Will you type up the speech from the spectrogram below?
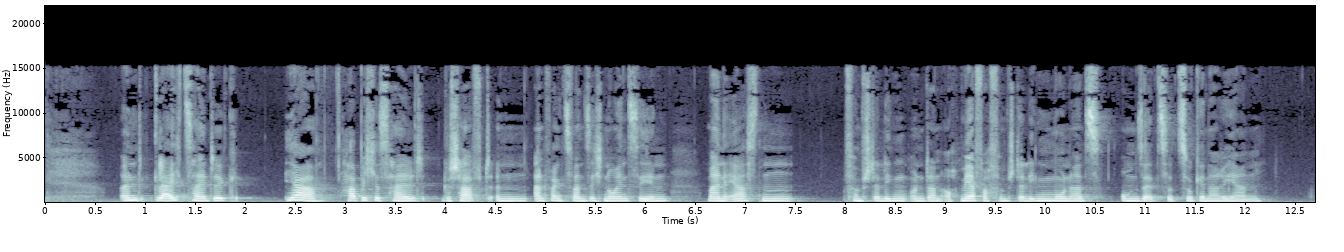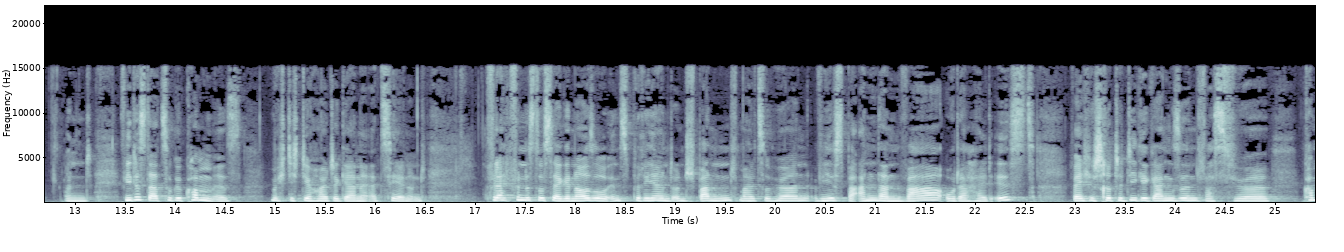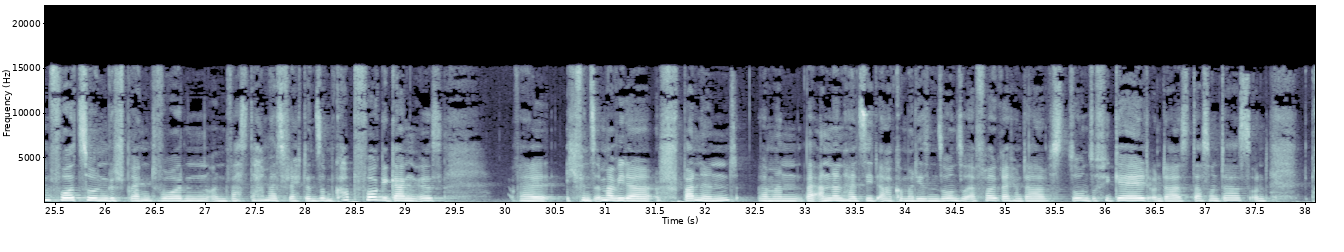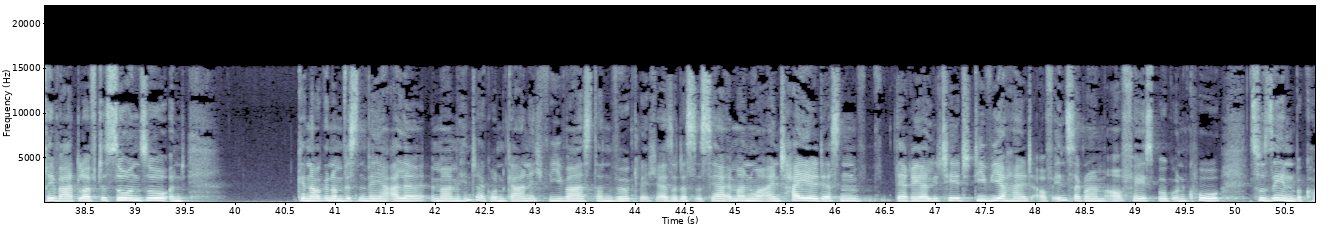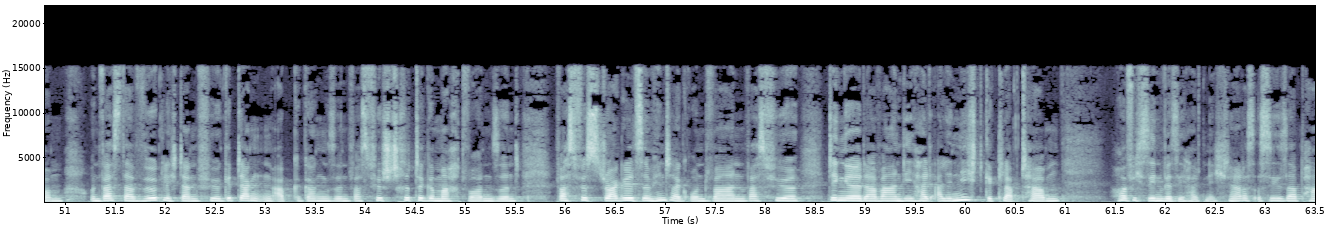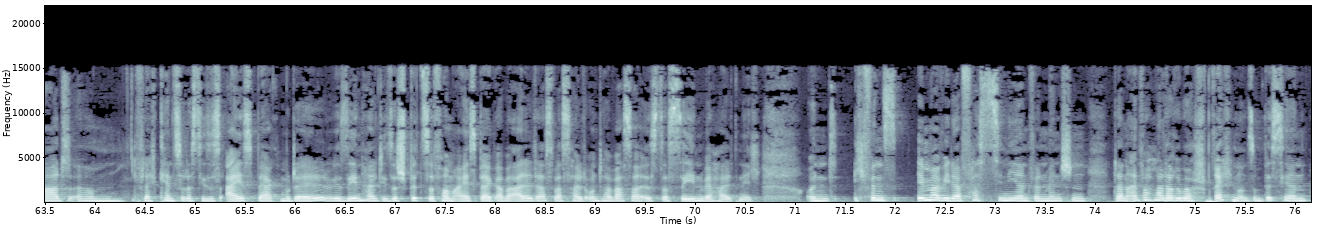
Und gleichzeitig, ja, habe ich es halt geschafft, in Anfang 2019 meine ersten fünfstelligen und dann auch mehrfach fünfstelligen Monatsumsätze zu generieren. Und wie das dazu gekommen ist, möchte ich dir heute gerne erzählen. Und vielleicht findest du es ja genauso inspirierend und spannend, mal zu hören, wie es bei anderen war oder halt ist, welche Schritte die gegangen sind, was für Komfortzonen gesprengt wurden und was damals vielleicht in so einem Kopf vorgegangen ist. Weil ich finde es immer wieder spannend, wenn man bei anderen halt sieht, ah, guck mal, die sind so und so erfolgreich und da ist so und so viel Geld und da ist das und das und privat läuft es so und so und genau genommen wissen wir ja alle immer im Hintergrund gar nicht, wie war es dann wirklich. Also das ist ja immer nur ein Teil dessen, der Realität, die wir halt auf Instagram, auf Facebook und Co. zu sehen bekommen. Und was da wirklich dann für Gedanken abgegangen sind, was für Schritte gemacht worden sind, was für Struggles im Hintergrund waren, was für Dinge da waren, die halt alle nicht geklappt haben häufig sehen wir sie halt nicht. Ne? Das ist dieser Part, ähm, vielleicht kennst du das, dieses Eisbergmodell. Wir sehen halt diese Spitze vom Eisberg, aber all das, was halt unter Wasser ist, das sehen wir halt nicht. Und ich finde es immer wieder faszinierend, wenn Menschen dann einfach mal darüber sprechen und so ein bisschen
